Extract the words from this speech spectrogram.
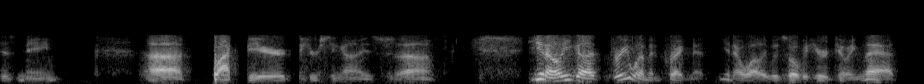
his name, uh, black beard, piercing eyes. Uh, you know, he got three women pregnant. You know, while he was over here doing that.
